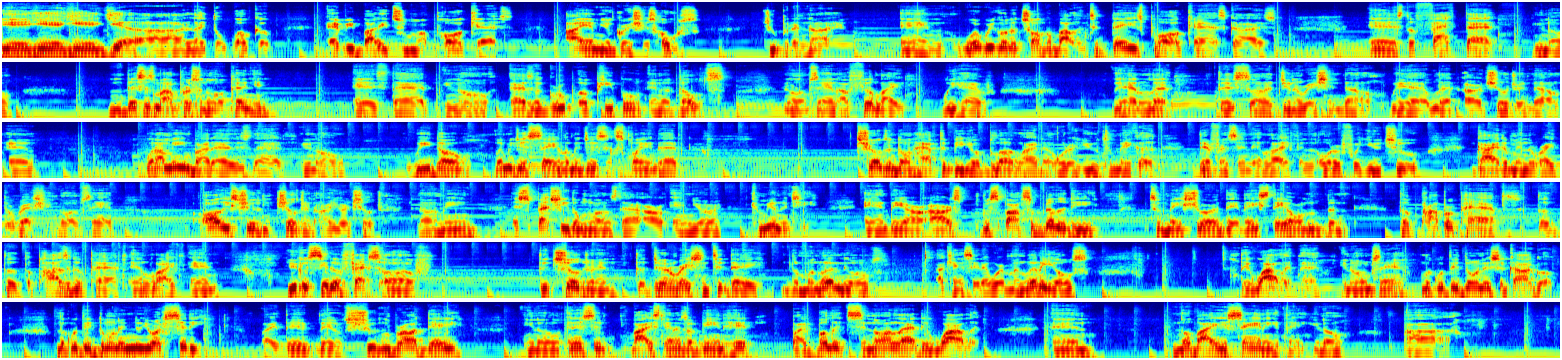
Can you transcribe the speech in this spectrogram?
Yeah, yeah, yeah, yeah. I'd like to welcome everybody to my podcast. I am your gracious host, Jupiter Nine. And what we're going to talk about in today's podcast, guys, is the fact that, you know, this is my personal opinion, is that, you know, as a group of people and adults, you know what I'm saying? I feel like we have we have let this uh, generation down. We have let our children down. And what I mean by that is that, you know, we don't, let me just say, let me just explain that children don't have to be your bloodline in order you to make a difference in their life, in order for you to guide them in the right direction. You know what I'm saying? All these children, children are your children. You know what I mean? Especially the ones that are in your community and they are our responsibility to make sure that they stay on the the proper path, the, the, the positive path in life. And you can see the effects of the children, the generation today, the millennials. I can't say that word, millennials. They wild man. You know what I'm saying? Look what they're doing in Chicago. Look what they're doing in New York City. Like they they're shooting broad day you know, innocent bystanders are being hit by bullets and all that. They're wilding. And nobody is saying anything, you know. Uh,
